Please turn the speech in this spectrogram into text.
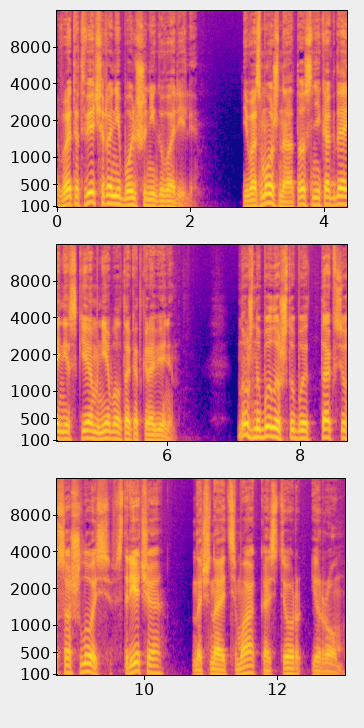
В этот вечер они больше не говорили. И, возможно, Атос никогда и ни с кем не был так откровенен. Нужно было, чтобы так все сошлось. Встреча, ночная тьма, костер и ром.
